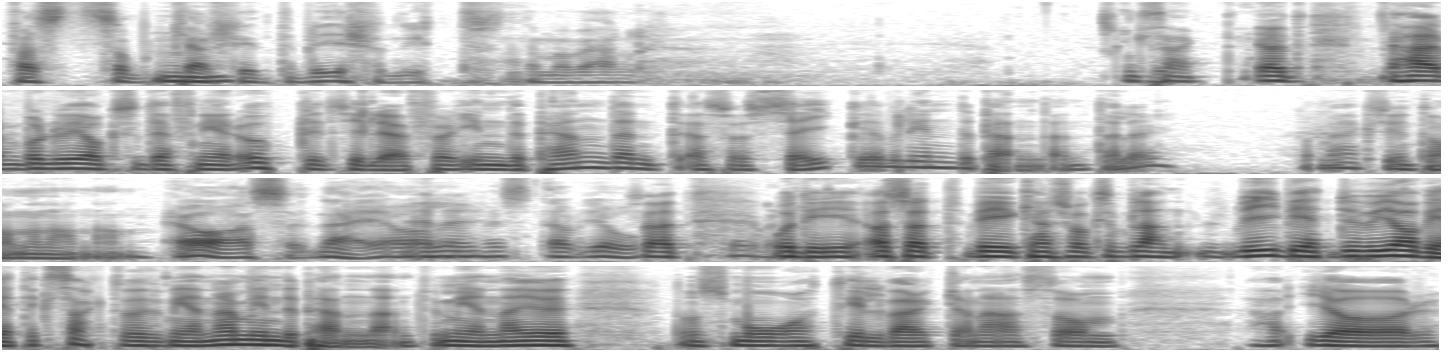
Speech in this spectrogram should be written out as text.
Fast som mm. kanske inte blir så nytt när man väl... Exakt. Ja, det här borde vi också definiera upp lite tydligare, för independent, alltså Seiko är väl independent, eller? De ägs ju inte av någon annan. Ja, alltså, nej, ja, Eller? Visst, jo, så att, och det, alltså att vi kanske också bland, vi vet, du och jag vet exakt vad vi menar med independent. Vi menar ju de små tillverkarna som gör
